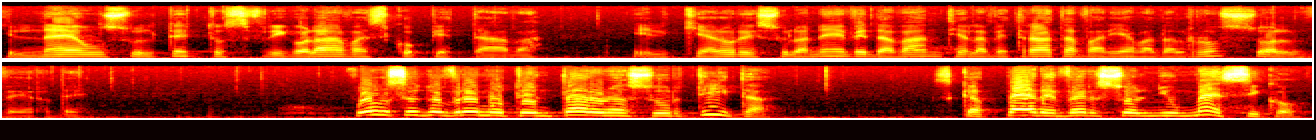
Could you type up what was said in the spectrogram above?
Il neon sul tetto sfrigolava e scoppiettava. Il chiarore sulla neve davanti alla vetrata variava dal rosso al verde. Forse dovremmo tentare una sortita. Scappare verso il New Mexico,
